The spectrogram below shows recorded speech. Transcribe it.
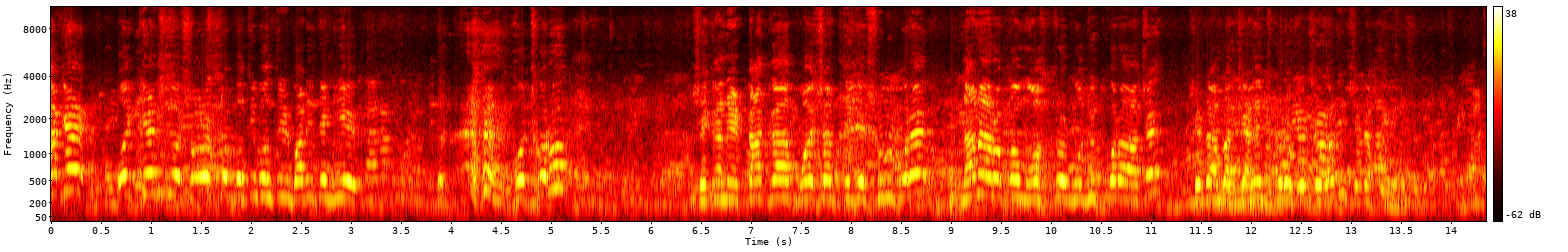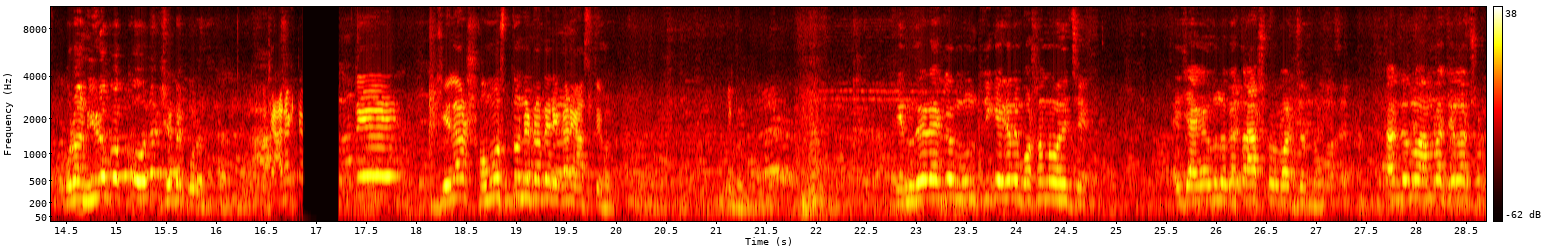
থাকে, ওই কেন্দ্রীয় স্বরাষ্ট্র প্রতিমন্ত্রীর বাড়িতে গিয়ে খোঁজ করুক। সেখানে টাকা পয়সার থেকে শুরু করে নানা রকম অস্ত্র মজুত করা আছে। সেটা আমরা চ্যালেঞ্জ করে করতে পারি সেটা পেয়ে ওরা নিরপেক্ষ হলে সেটা করে দেবে। আচ্ছা, আরেকটা মুহূর্তে জেলার সমস্ত নেতাদের এখানে আসতে হলো। কেন্দ্রের একজন মন্ত্রীকে এখানে বসানো হয়েছে। এই জায়গাগুলোকে ত্রাস করবার জন্য। তার জন্য আমরা জেলার ছোট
